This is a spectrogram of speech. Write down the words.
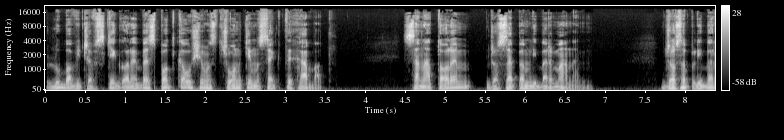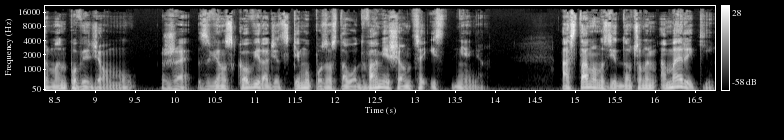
Lubawiczewskiego Rebe spotkał się z członkiem sekty Chabad, senatorem Josephem Liebermanem. Joseph Lieberman powiedział mu, że Związkowi Radzieckiemu pozostało dwa miesiące istnienia, a Stanom Zjednoczonym Ameryki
